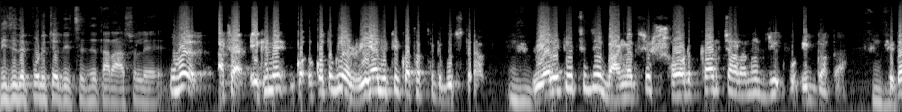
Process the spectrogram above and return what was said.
নিজেদের পরিচয় দিচ্ছেন যে তারা আসলে আচ্ছা এখানে কতগুলো রিয়ালিটির কথা আপনাকে বুঝতে হবে। রিয়ালিটি হচ্ছে যে বাংলাদেশের সরকার চালানোর যে অভিজ্ঞতা সেটা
